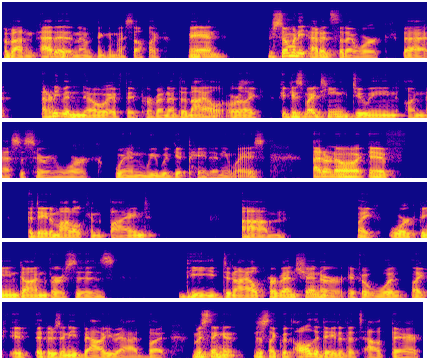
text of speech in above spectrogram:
about an edit, and I'm thinking to myself like, man, there's so many edits that I work that I don't even know if they prevent a denial or like is my team doing unnecessary work when we would get paid anyways. I don't know if a data model can find um like work being done versus the denial prevention or if it would like if, if there's any value add. But i'm just thinking just like with all the data that's out there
